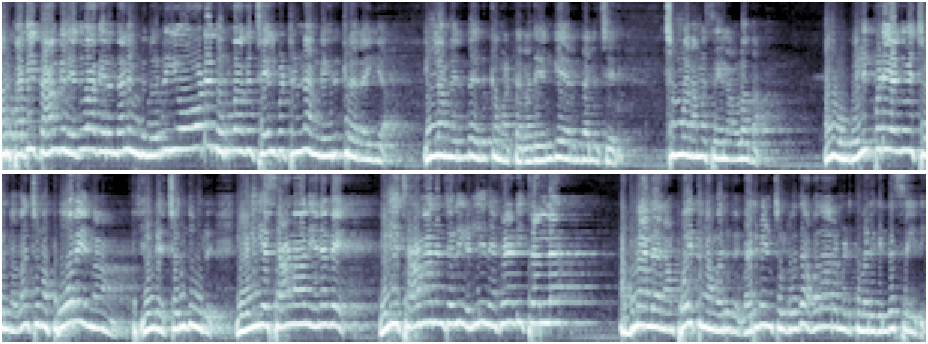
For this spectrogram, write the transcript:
ஒரு பதி தாங்கள் எதுவாக இருந்தாலும் இந்த நெறியோட நிர்வாகம் செயல்பட்டுன்னு அங்க இருக்கிறார் ஐயா. இல்லாம இருந்தா இருக்க மாட்டார். அது எங்கேயா இருந்தாலும் சரி. சும்மா நம்ம செய்யலாம் அவ்வளவுதான். அது வெளிப்படையாகவே சொன்னதான் சொன்ன போறேன்னா எங்க செந்தூர் எளிய சாணான் எனவே எளிய சாணான்னு சொல்லி எள்ளி நெகாடிட்டால அதனால நான் போயிட்டு நான் வருவேன் வருவேன் சொல்றது அவதாரம் எடுத்து வருகின்ற செய்தி.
